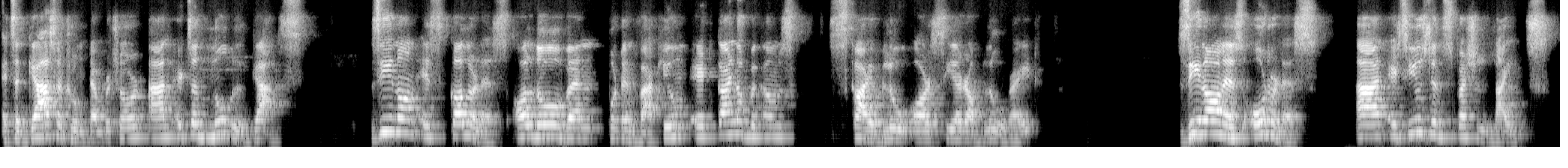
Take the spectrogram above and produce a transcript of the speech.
It's a gas at room temperature and it's a noble gas. Xenon is colorless, although when put in vacuum, it kind of becomes sky blue or Sierra blue, right? Xenon is odorless and it's used in special lights.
